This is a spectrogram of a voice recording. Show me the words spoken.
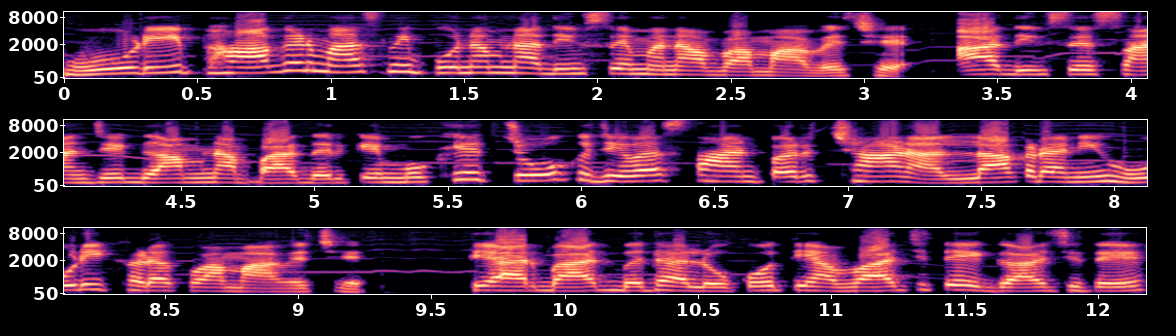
હોળી ફાગણ માસની પૂનમના દિવસે મનાવવામાં આવે છે. આ દિવસે સાંજે ગામના પાદર કે મુખ્ય ચોક જેવા સ્થાન પર છાણા, લાકડાની હોળી ખડકવામાં આવે છે. ત્યારબાદ બધા લોકો ત્યાં વાજતે, ગાજતે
